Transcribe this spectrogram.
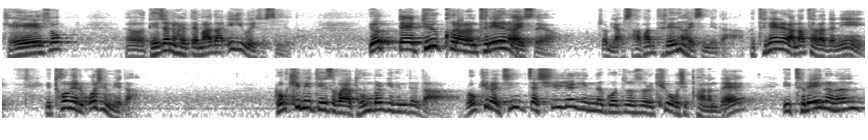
계속 어, 대전을 할 때마다 이기고 있었습니다. 이때 듀크라는 트레이너가 있어요. 좀 얍삽한 트레이너가 있습니다. 그 트레이너가 나타나더니 이 토미를 꼬십니다. 로키 밑에서 봐야 돈 벌긴 힘들다. 로키는 진짜 실력 있는 권투 선수를 키우고 싶어 하는데 이 트레이너는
